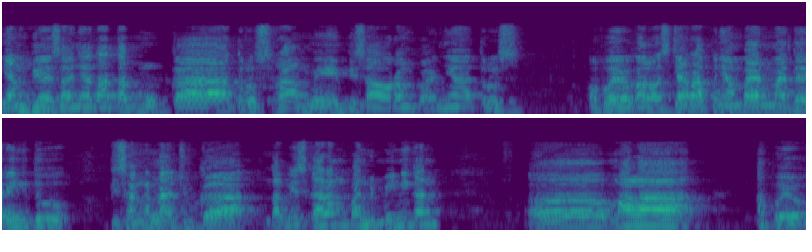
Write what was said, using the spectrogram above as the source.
Yang biasanya tatap muka terus rame bisa orang banyak terus apa ya kalau secara penyampaian materi itu bisa ngena juga. Tapi sekarang pandemi ini kan eh malah apa ya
